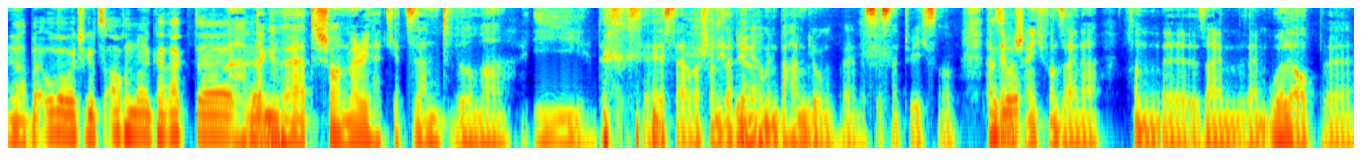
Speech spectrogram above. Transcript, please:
Ja, bei Overwatch gibt's auch einen neuen Charakter. Habt ihr ähm, gehört? Sean Murray hat jetzt Sandwürmer. I, das ist, er ist da aber schon seit Ja. längerem in Behandlung, weil das ist natürlich so. Hat Also- er wahrscheinlich von seiner, von äh, seinem, seinem Urlaub, äh,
